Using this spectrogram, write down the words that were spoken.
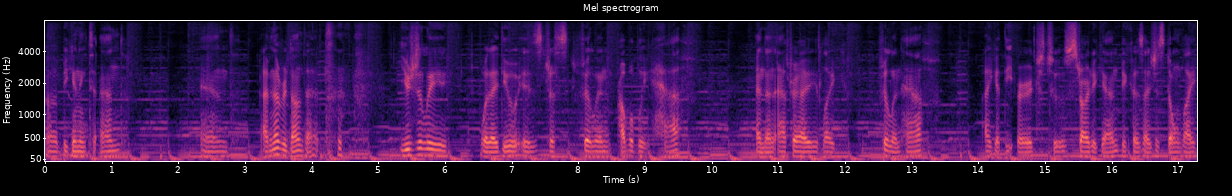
uh, beginning to end, and I've never done that. usually what I do is just fill in probably half. And then after I like fill in half I get the urge to start again because I just don't like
